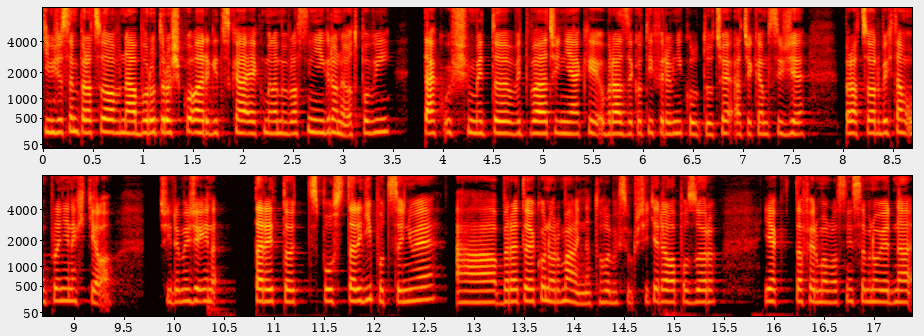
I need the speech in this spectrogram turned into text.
tím, že jsem pracovala v náboru trošku alergická, jakmile mi vlastně nikdo neodpoví, tak už mi to vytváří nějaký obrázek o té firmní kultuře a říkám si, že pracovat bych tam úplně nechtěla. Přijde mi, že i tady to spousta lidí podceňuje a bere to jako normální. Na tohle bych si určitě dala pozor, jak ta firma vlastně se mnou jedná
